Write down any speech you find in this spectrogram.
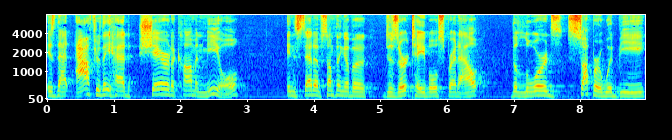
is that after they had shared a common meal, instead of something of a dessert table spread out, the Lord's Supper would be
